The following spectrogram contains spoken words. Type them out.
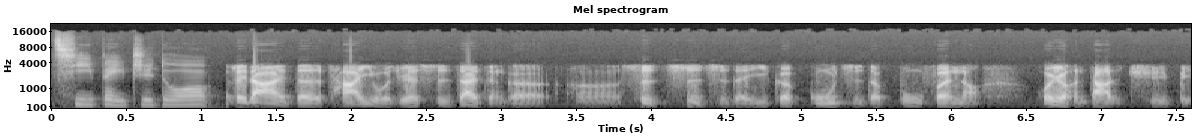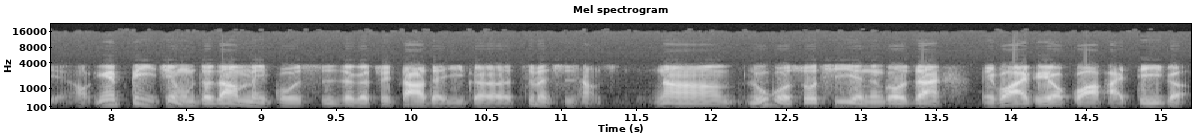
七倍之多。最大的差异，我觉得是在整个呃市市值的一个估值的部分哦。会有很大的区别哦，因为毕竟我们都知道美国是这个最大的一个资本市场。那如果说企业能够在美国 IPO 挂牌，第一个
